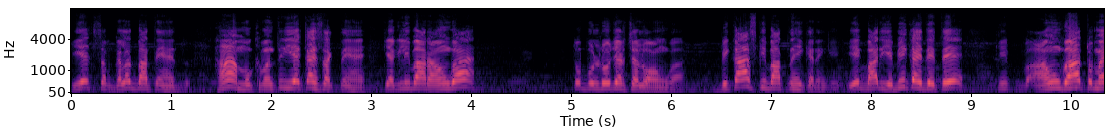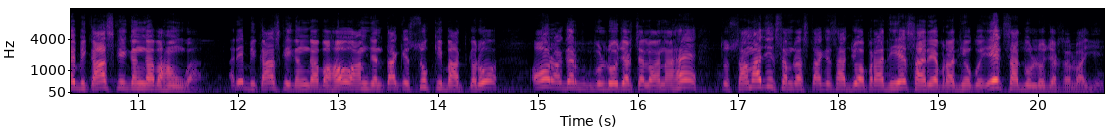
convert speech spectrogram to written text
ये सब गलत बातें हैं। हाँ मुख्यमंत्री ये कह सकते हैं कि अगली बार आऊँगा तो बुलडोजर चलवाऊँगा। विकास की बात नहीं करेंगे। एक बार ये भी कह देते कि आऊँगा तो मैं विकास की गंगा बहाऊँगा। अरे, विकास की गंगा बहाओ, आम जनता के सुख की बात करो और अगर बुलडोजर चलवाना है तो सामाजिक समरसता के साथ जो अपराधी है, सारे अपराधियों को एक साथ बुलडोजर चलवाइए।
